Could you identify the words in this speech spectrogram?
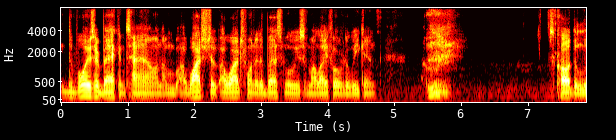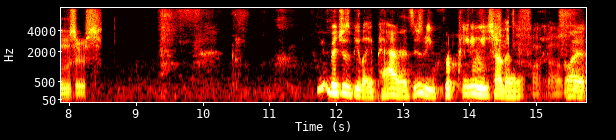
The boys are back in town. I'm, I watched I watched one of the best movies of my life over the weekend. it's called The Losers. you bitches be like parrots. You just be repeating each Shut other. the fuck up.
